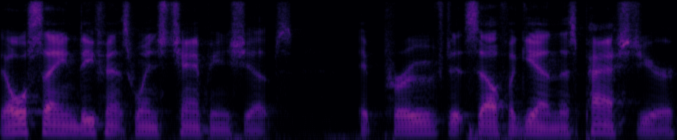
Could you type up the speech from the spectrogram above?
the old saying defense wins championships it proved itself again this past year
